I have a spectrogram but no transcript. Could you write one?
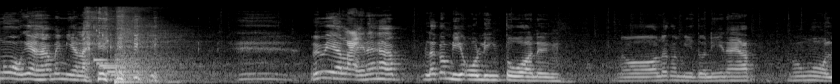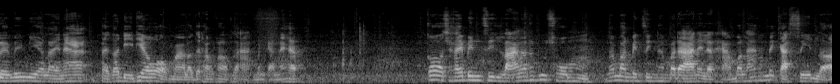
โง่ๆเงี้ยครับไม่มีอะไร ไม่มีอะไรนะครับ แล้วก็มีโอลิงตัวหนึ่งเนาะแล้วก็มีตัวนี้นะครับโง่ๆเลยไม่มีอะไรนะฮะแต่ก็ดีที่เอาออกมาเราจะทำความสะอาดเหมือนกันนะครับ ก็ใช้เบนซินล้างนะท่านผู้ชมน้ำมันเบนซินธรรมดาเนี่ยแหละถามว่าล้างมันไม่กัดซีนเหรอ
